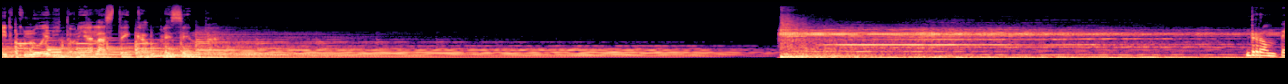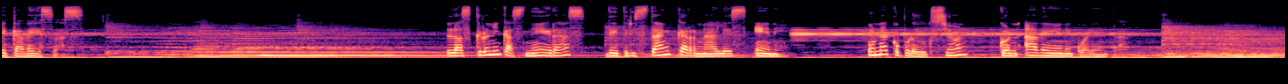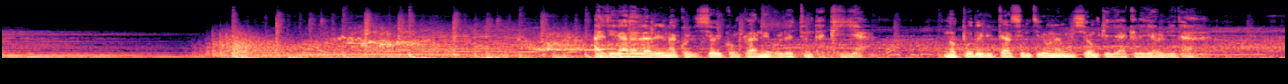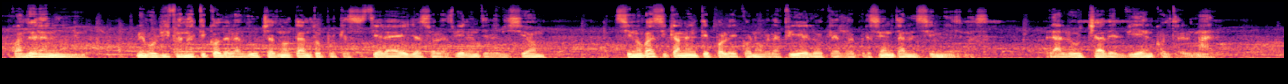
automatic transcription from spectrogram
Círculo Editorial Azteca presenta. Rompecabezas. Las Crónicas Negras de Tristán Carnales N. Una coproducción con ADN 40. Llegar a la arena Coliseo y comprar mi boleto en taquilla, no pude evitar sentir una emoción que ya creía olvidada. Cuando era niño, me volví fanático de las luchas no tanto porque asistiera a ellas o las viera en televisión, sino básicamente por la iconografía y lo que representan en sí mismas. La lucha del bien contra el mal,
